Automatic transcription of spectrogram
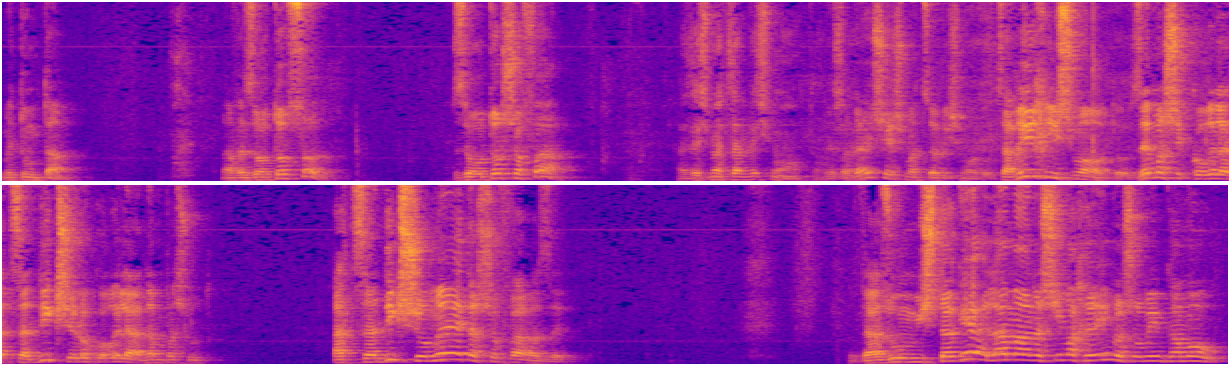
מטומטם. אבל זה אותו סוד, זה אותו שופר. אז יש מצב לשמוע אותו. בוודאי שיש מצב לשמוע אותו, צריך לשמוע אותו, זה מה שקורה לצדיק שלא קורה לאדם פשוט. הצדיק שומע את השופר הזה, ואז הוא משתגע למה אנשים אחרים לא שומעים כמוהו.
